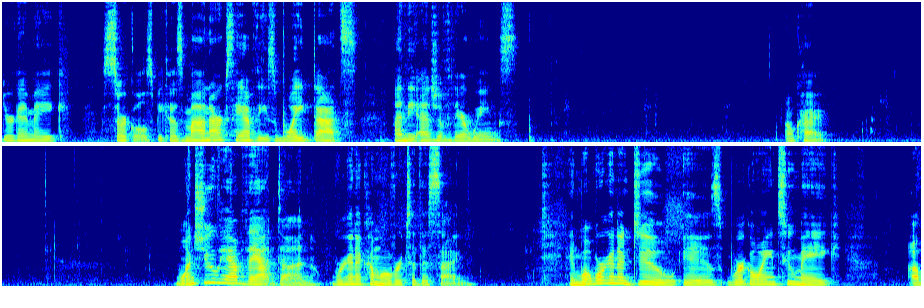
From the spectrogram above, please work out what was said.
you're gonna make circles because monarchs have these white dots on the edge of their wings. Okay. Once you have that done, we're gonna come over to this side. And what we're gonna do is we're going to make a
